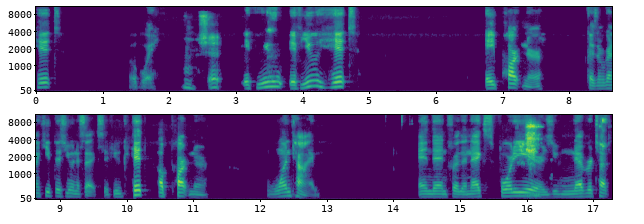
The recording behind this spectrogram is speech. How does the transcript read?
hit oh boy oh, shit. if you if you hit a partner because we're going to keep this unisex if you hit a partner one time and then for the next 40 years you've never touched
